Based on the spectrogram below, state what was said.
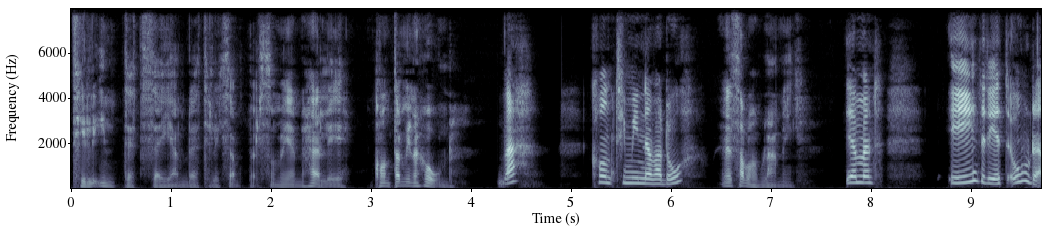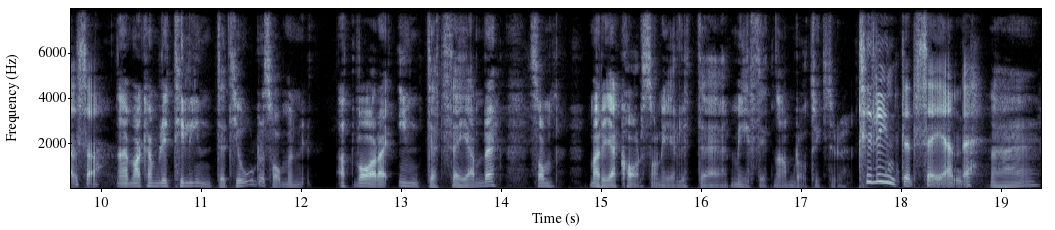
tillintetsägande till exempel som är en härlig kontamination. Va? Kontimina vadå? En sammanblandning. Ja men, är inte det ett ord alltså? Nej, man kan bli tillintetgjord och så men att vara intetsägande som Maria Karlsson är lite mesigt namn då tyckte du? Tillintetsägande. Nej.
